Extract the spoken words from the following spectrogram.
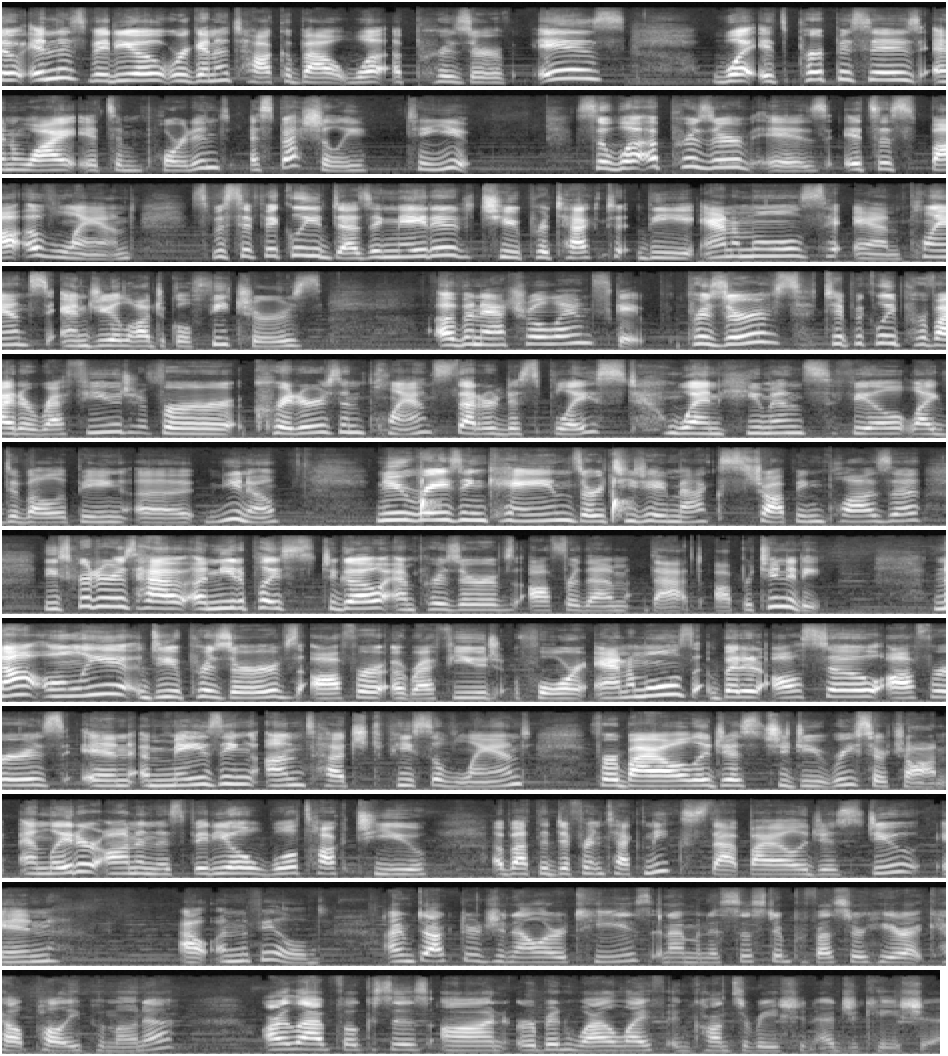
So in this video, we're gonna talk about what a preserve is, what its purpose is, and why it's important, especially to you. So what a preserve is, it's a spot of land specifically designated to protect the animals and plants and geological features of a natural landscape. Preserves typically provide a refuge for critters and plants that are displaced when humans feel like developing a, you know, new Raising Cane's or TJ Maxx shopping plaza. These critters have a need a place to go and preserves offer them that opportunity. Not only do preserves offer a refuge for animals, but it also offers an amazing untouched piece of land for biologists to do research on. And later on in this video, we'll talk to you about the different techniques that biologists do in out in the field. I'm Dr. Janel Ortiz, and I'm an assistant professor here at Cal Poly Pomona. Our lab focuses on urban wildlife and conservation education.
